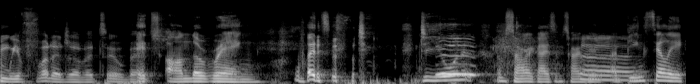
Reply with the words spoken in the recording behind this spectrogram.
we have footage of it too. Bitch. It's on the ring. What's Do you want to? I'm sorry, guys. I'm sorry. I'm being, I'm being uh. silly.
